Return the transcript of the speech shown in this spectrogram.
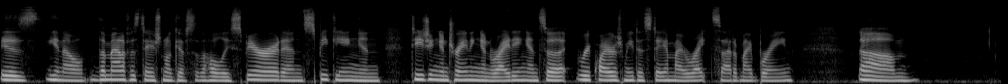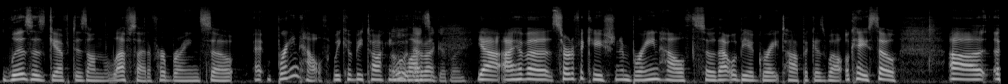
is you know the manifestational gifts of the Holy Spirit and speaking and teaching and training and writing, and so it requires me to stay in my right side of my brain. Um, Liz's gift is on the left side of her brain. So, uh, brain health, we could be talking a Oh, lot that's a about. good one. Yeah, I have a certification in brain health, so that would be a great topic as well. Okay, so uh, a,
